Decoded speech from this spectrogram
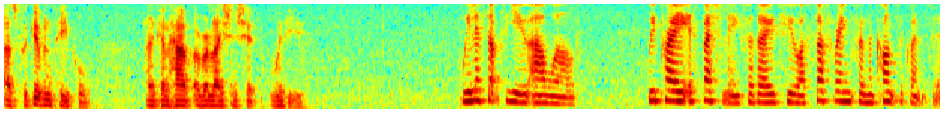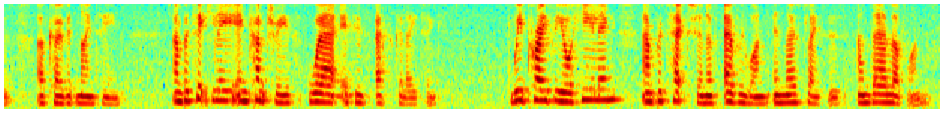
as forgiven people and can have a relationship with you. We lift up to you our world. We pray especially for those who are suffering from the consequences of COVID 19, and particularly in countries where it is escalating. We pray for your healing and protection of everyone in those places and their loved ones.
